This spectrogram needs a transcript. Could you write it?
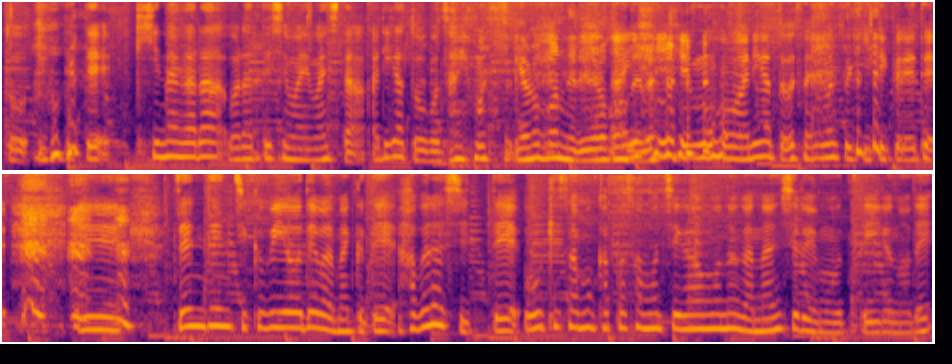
と言ってて聞きながら笑ってしまいました。ありがとうございます。喜んでる喜んでる。はい、もうありがとうございます。聞いてくれて、えー、全然乳首用ではなくて歯ブラシって大きさも硬さも違うものが何種類も売っているので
